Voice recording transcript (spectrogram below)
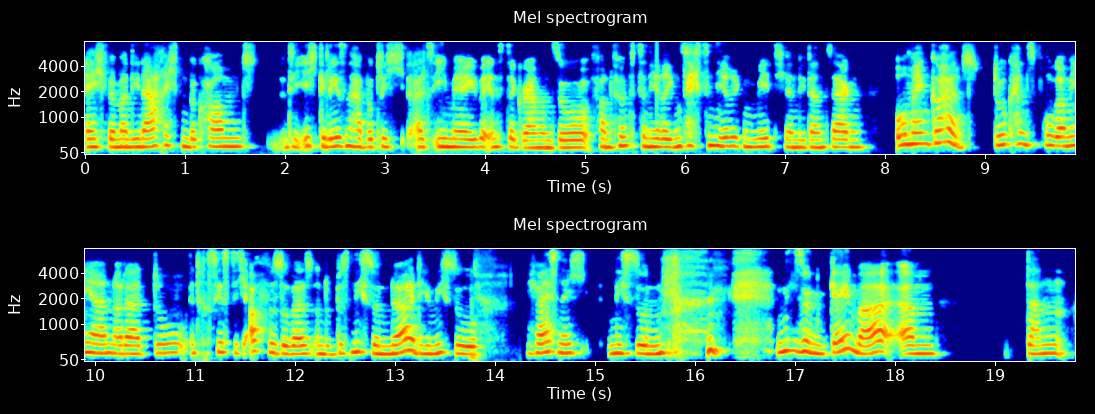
echt, wenn man die Nachrichten bekommt, die ich gelesen habe, wirklich als E-Mail über Instagram und so von 15-jährigen, 16-jährigen Mädchen, die dann sagen, oh mein Gott, du kannst programmieren oder du interessierst dich auch für sowas und du bist nicht so nerdy und nicht so, ich weiß nicht, nicht so ein, nicht so ein Gamer, ähm, dann,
